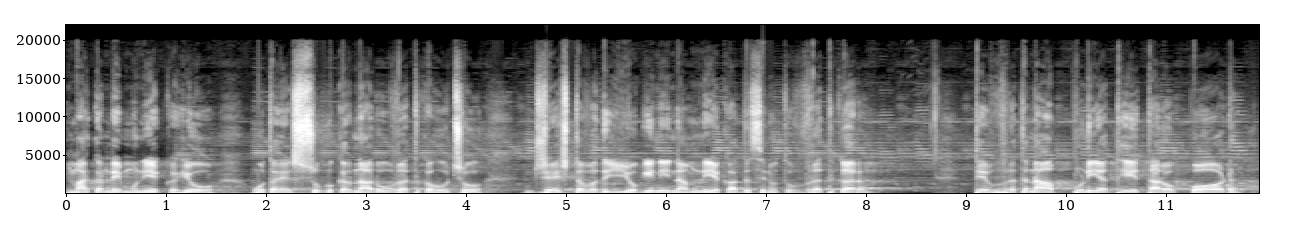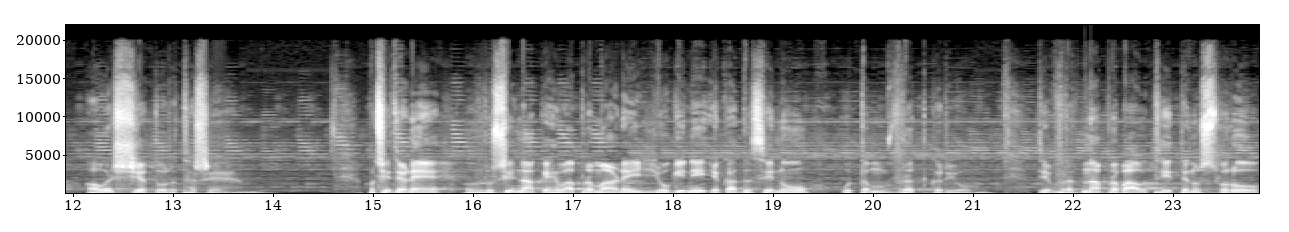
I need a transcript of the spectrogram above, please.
માર્કંડે મુનિએ કહ્યું હું તને શુભ કરનારું વ્રત કહું છું. જ્યેષ્ઠવદ યોગીની નામની એકાદશીનું તું વ્રત કર. તે વ્રતના પુણ્યથી તારો કોઢ અવશ્ય દૂર થશે. પછી તેણે ઋષિના કહેવા પ્રમાણે યોગીની એકાદશીનું ઉત્તમ વ્રત કર્યું. તે વ્રતના પ્રભાવથી તેનું સ્વરૂપ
